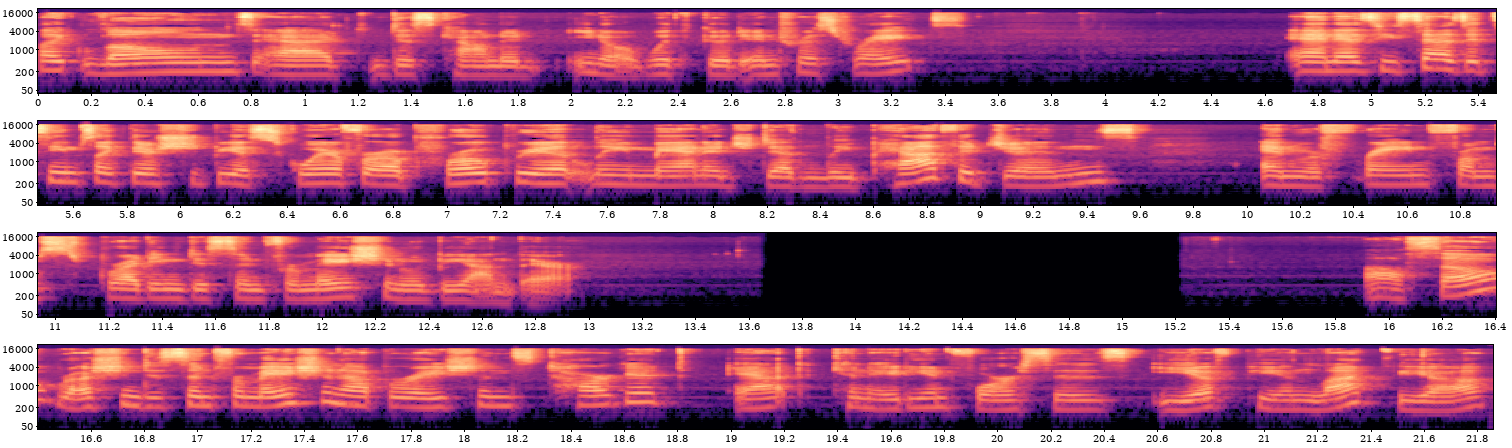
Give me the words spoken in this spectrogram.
like loans at discounted, you know, with good interest rates. And as he says, it seems like there should be a square for appropriately managed deadly pathogens and refrain from spreading disinformation would be on there. Also, Russian disinformation operations target at Canadian forces, EFP in Latvia,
